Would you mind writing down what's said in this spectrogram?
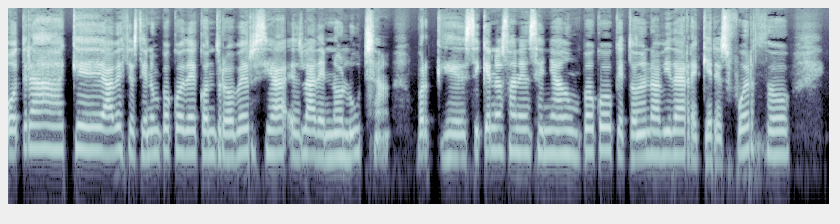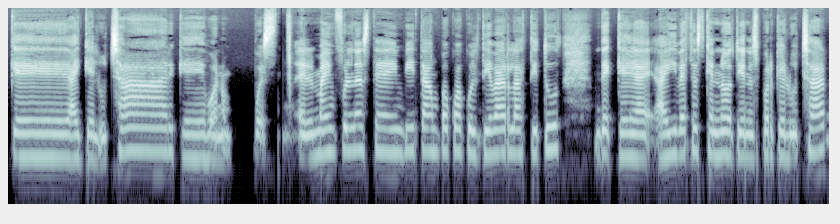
Otra que a veces tiene un poco de controversia es la de no lucha, porque sí que nos han enseñado un poco que todo en la vida requiere esfuerzo, que hay que luchar, que bueno, pues el mindfulness te invita un poco a cultivar la actitud de que hay veces que no tienes por qué luchar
